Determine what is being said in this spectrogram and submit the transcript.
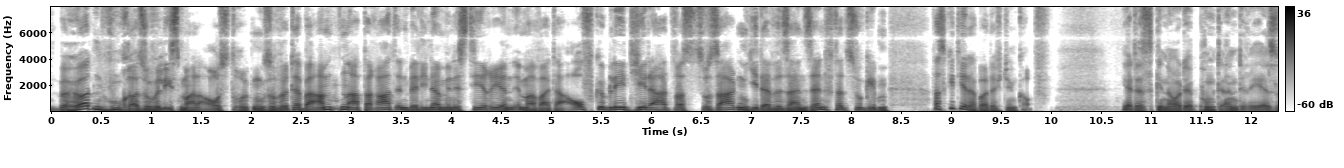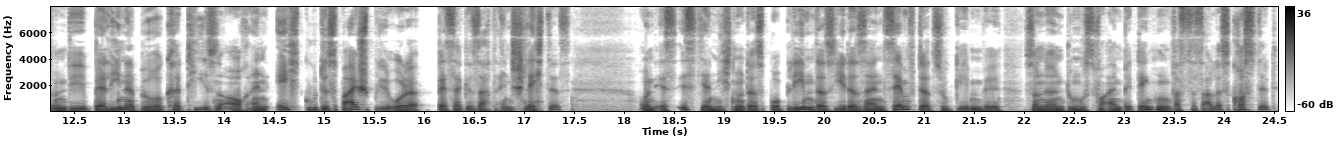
Behördenwucher, so will ich es mal ausdrücken. So wird der Beamtenapparat in Berliner Ministerien immer weiter aufgebläht. Jeder hat was zu sagen, jeder will seinen Senf dazugeben. Was geht dir dabei durch den Kopf? Ja, das ist genau der Punkt, Andreas. Und die Berliner Bürokratie ist auch ein echt gutes Beispiel oder besser gesagt ein schlechtes. Und es ist ja nicht nur das Problem, dass jeder seinen Senf dazugeben will, sondern du musst vor allem bedenken, was das alles kostet.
